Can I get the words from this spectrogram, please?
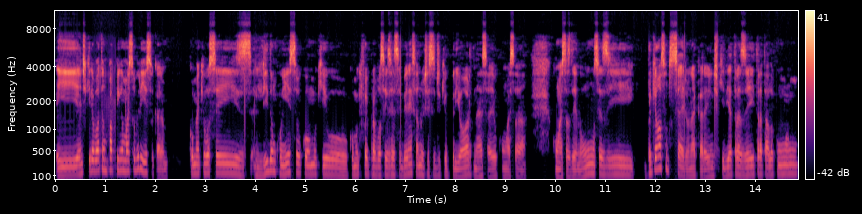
E a gente queria bater um papinho mais sobre isso, cara. Como é que vocês lidam com isso? Como que, o, como que foi para vocês receberem essa notícia de que o Prior né, saiu com, essa, com essas denúncias? e Porque é um assunto sério, né, cara? A gente queria trazer e tratá-lo com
